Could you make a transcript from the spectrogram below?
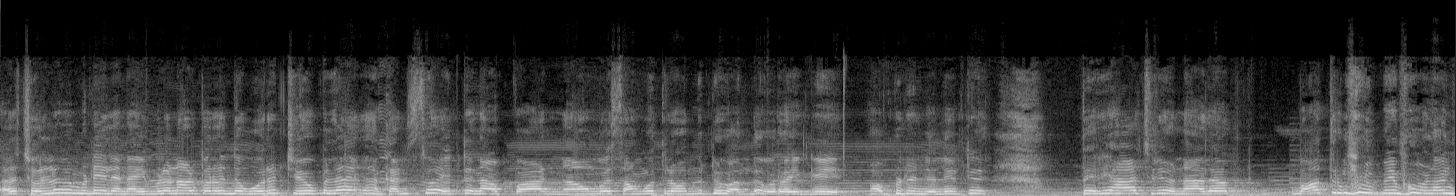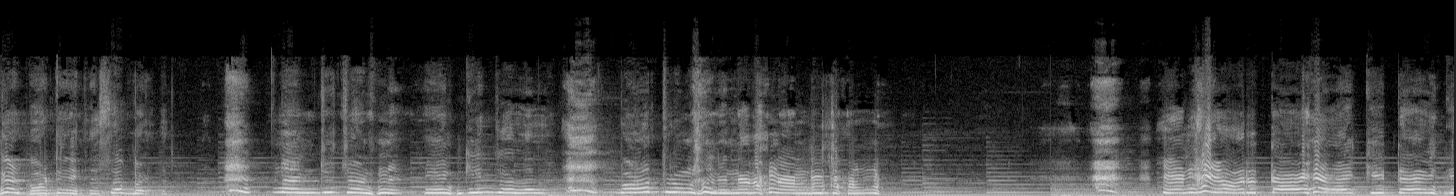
அதை சொல்லவே முடியல. நான் இவ்வளோ நாள் பிறகு இந்த ஒரு டியூப்பில் நான் கன்சீவ் ஆகிட்டேன் அப்பா நான் உங்கள் சமூகத்தில் வந்துட்டு வந்த உரைக்கு அப்படின்னு சொல்லிட்டு பெரிய ஆச்சரியம். நான் அதை பாத்ரூமில் போய் முழங்கால் போட்டு இசப்பட்டேன் நன்றி சொன்னேன். எங்கேயும் சொல்லலை. பாத்ரூமில் நின்று தான் நன்றி சொன்னேன். என்னை ஒரு தாய் ஆக்கிட்டாங்க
